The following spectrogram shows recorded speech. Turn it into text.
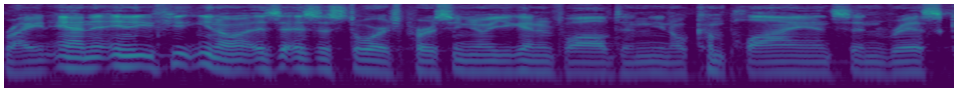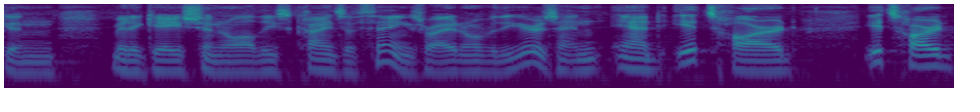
right? And, and if you you know as as a storage person, you know you get involved in you know compliance and risk and mitigation and all these kinds of things, right? Over the years, and and it's hard. It's hard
